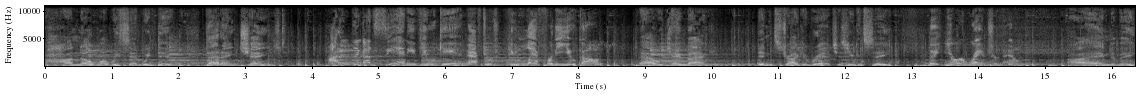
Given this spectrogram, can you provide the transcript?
I know what we said we'd do. That ain't changed. I didn't think I'd see any of you again after you left for the Yukon. Ah, we came back. Didn't strike it rich, as you can see. But you're a rancher now. I aim to be.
